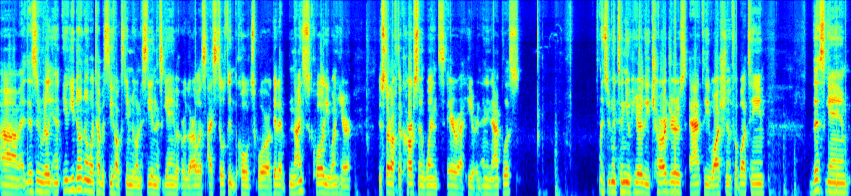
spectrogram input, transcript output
Um, this is really you don't know what type of Seahawks team you're going to see in this game, but regardless, I still think the Colts will get a nice quality win here to start off the Carson Wentz era here in Indianapolis. As we continue here, the Chargers at the Washington football team this game,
